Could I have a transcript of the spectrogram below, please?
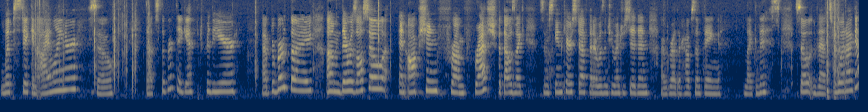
lipstick and eyeliner. So that's the birthday gift for the year. Happy birthday! Um, there was also an option from Fresh, but that was like some skincare stuff that I wasn't too interested in. I would rather have something like this. So that's what I got.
